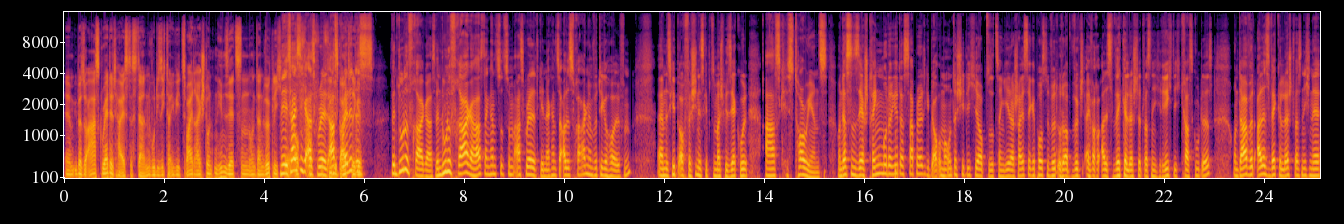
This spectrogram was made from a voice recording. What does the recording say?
Ähm, über so Ask Reddit heißt es dann, wo die sich da irgendwie zwei, drei Stunden hinsetzen und dann wirklich. Nee, es äh, heißt auf- nicht Ask Reddit. Ask Reddit Beiträge- ist, wenn du eine Frage hast. Wenn du eine Frage hast, dann kannst du zum Ask Reddit gehen. Da kannst du alles fragen, dann wird dir geholfen. Ähm, es gibt auch verschiedene. Es gibt zum Beispiel sehr cool Ask Historians. Und das ist ein sehr streng moderierter Subreddit. Gibt auch immer unterschiedliche, ob sozusagen jeder Scheiß, der gepostet wird, oder ob wirklich einfach alles weggelöscht wird, was nicht richtig krass gut ist. Und da wird alles weggelöscht, was nicht eine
